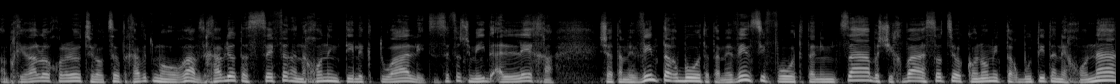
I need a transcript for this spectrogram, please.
הבחירה לא יכולה להיות של האוצר, אתה חייב להיות מעורב. זה חייב להיות הספר הנכון אינטלקטואלית. זה ספר שמעיד עליך, שאתה מבין תרבות, אתה מבין ספרות, אתה נמצא בשכבה הסוציו-אקונומית-תרבותית הנכונה.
